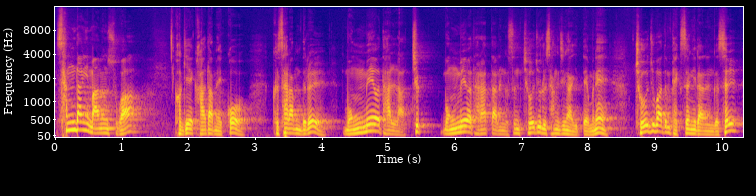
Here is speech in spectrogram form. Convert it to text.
상당히 많은 수가 거기에 가담했고 그 사람들을 목매어 달라 즉 목매어 달았다는 것은 저주를 상징하기 때문에 저주받은 백성이라는 것을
